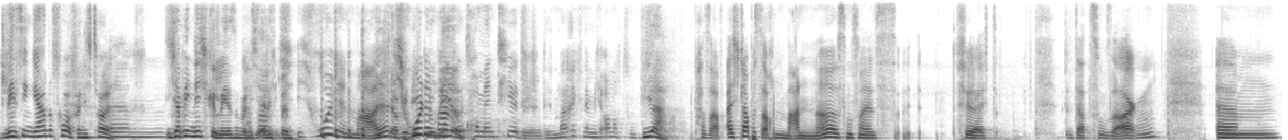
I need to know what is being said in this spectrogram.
lese ihn gerne vor, finde ich toll. Ähm, ich habe ihn nicht gelesen, wenn ich ehrlich bin. Ich, ich hole den mal. ich, ich hole den mal und kommentiere den. Den mache ich nämlich auch noch zum. Ja. Pass auf. Ich glaube, es ist auch ein Mann. Ne? Das muss man jetzt vielleicht dazu sagen. Ähm,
